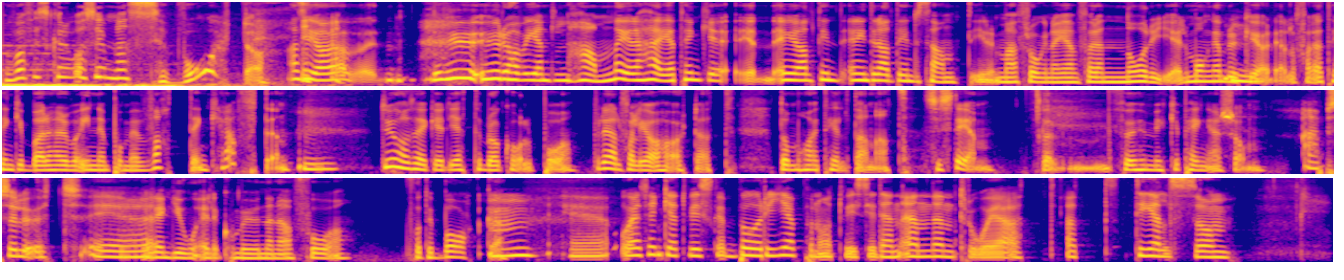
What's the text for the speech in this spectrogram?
Varför ska det vara så himla svårt då? Alltså jag, hur, hur, har vi egentligen hamnat i det här? Jag tänker, är, alltid, är inte alltid intressant i de här frågorna att jämföra Norge? Eller många brukar mm. göra det i alla fall. Jag tänker bara det här du var inne på med vattenkraften. Mm. Du har säkert jättebra koll på, för det är i alla fall jag har hört, att de har ett helt annat system för, för hur mycket pengar som Absolut. Eh, region, eller kommunerna får, får tillbaka. Mm, eh, och jag tänker att vi ska börja på något vis i den änden, tror jag. Att, att dels som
